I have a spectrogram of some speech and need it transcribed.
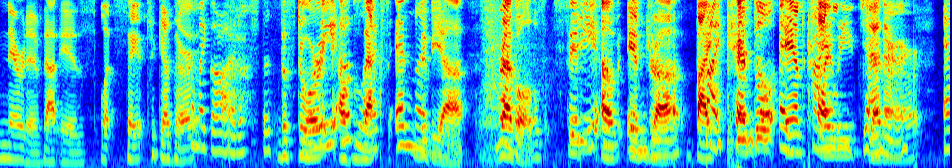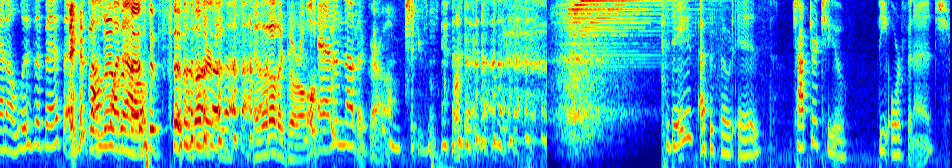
narrative that is. Let's say it together. Oh my god. The, The story of Lex and Livia. Rebels, City of Indra by, Kendall and Kylie Jenner. And Elizabeth and, And someone Elizabeth else. and another, and another girl. and another girl. Jesus Christ. Today's episode is Chapter 2 The Orphanage.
